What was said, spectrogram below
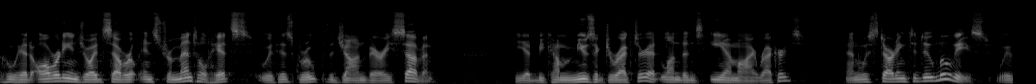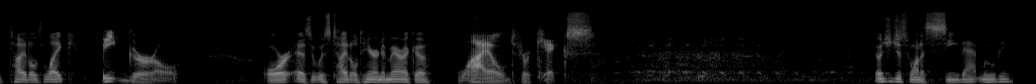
who had already enjoyed several instrumental hits with his group, the John Barry Seven. He had become music director at London's EMI Records and was starting to do movies with titles like Beat Girl, or as it was titled here in America, Wild for Kicks. Don't you just want to see that movie?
